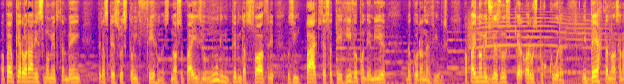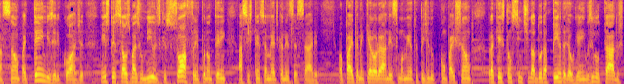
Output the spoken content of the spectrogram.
Ó Pai, eu quero orar nesse momento também pelas pessoas que estão enfermas. Nosso país e o mundo inteiro ainda sofre os impactos dessa terrível pandemia do coronavírus. Ó Pai, em nome de Jesus, oramos por cura. Liberta a nossa nação, Pai, tem misericórdia, em especial os mais humildes que sofrem por não terem assistência médica necessária. Ó Pai, também quero orar nesse momento pedindo compaixão para aqueles que estão sentindo a dor da perda de alguém, os ilutados,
